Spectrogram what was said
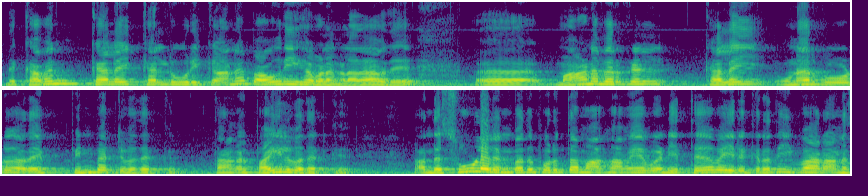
இந்த கவன்கலை கல்லூரிக்கான பௌதீக வளங்கள் அதாவது மாணவர்கள் கலை உணர்வோடு அதை பின்பற்றுவதற்கு தாங்கள் பயிலுவதற்கு அந்த சூழல் என்பது பொருத்தமாக அமைய வேண்டிய தேவை இருக்கிறது இவ்வாறான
